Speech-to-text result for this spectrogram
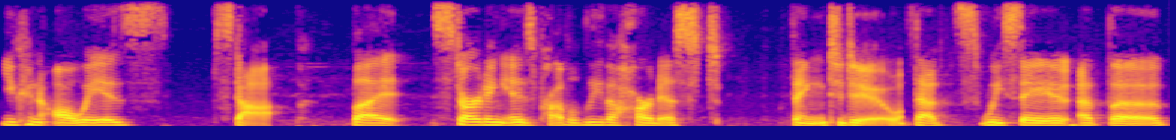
You can always stop. But starting is probably the hardest thing to do. That's we say at the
